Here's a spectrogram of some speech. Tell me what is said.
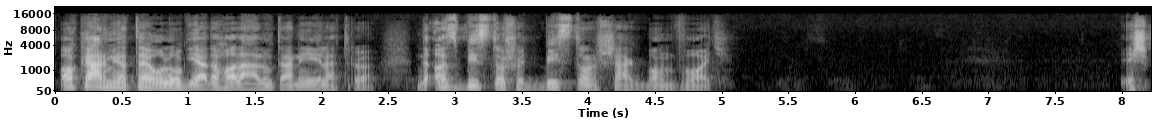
akármi a teológiád a halál utáni életről, de az biztos, hogy biztonságban vagy. És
